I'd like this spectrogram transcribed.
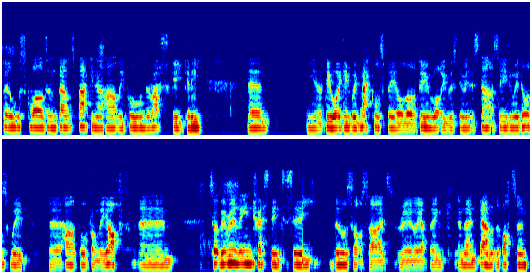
build a squad and bounce back? You know, Hartlepool and the can he, um, you know, do what he did with Macclesfield or do what he was doing at the start of the season with us with uh, Hartlepool from the off? Um, so it'll be really interesting to see those sort of sides, really, I think. And then down at the bottom,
